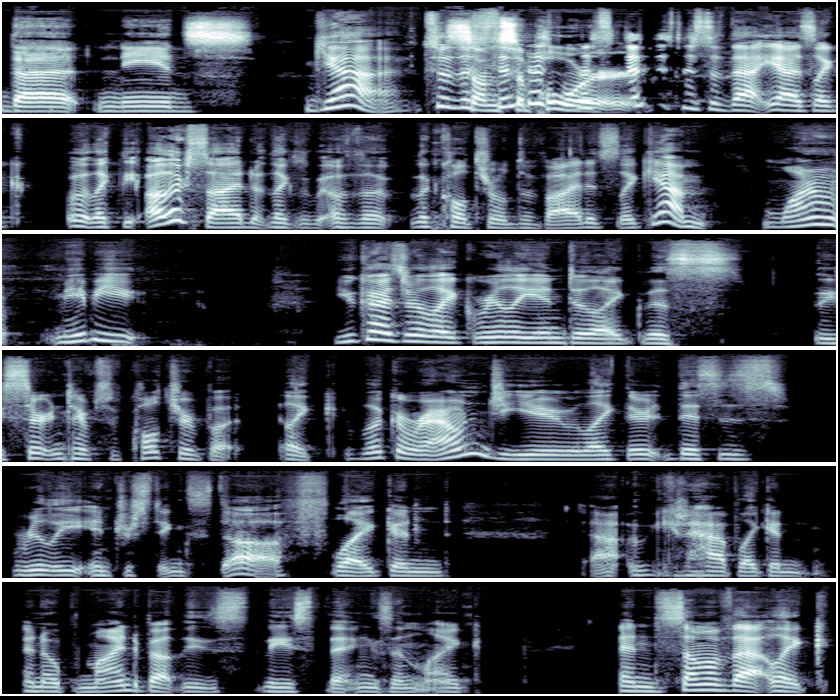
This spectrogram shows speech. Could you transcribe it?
that needs yeah. So the some synthesis, support. The synthesis of that, yeah, is like like the other side like of the the cultural divide. It's like, yeah, why don't maybe you guys are like really into like this these certain types of culture, but like look around you, like there this is really interesting stuff. Like and uh, you can have like an an open mind about these these things and like and some of that like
